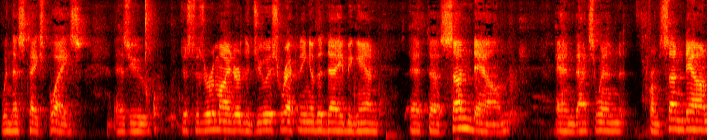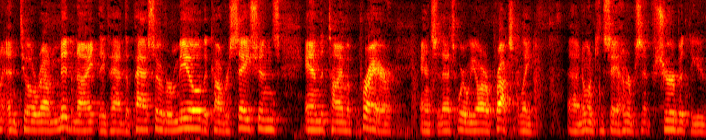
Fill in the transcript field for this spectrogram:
when this takes place. As you, just as a reminder, the Jewish reckoning of the day began at uh, sundown, and that's when, from sundown until around midnight, they've had the Passover meal, the conversations, and the time of prayer. And so that's where we are approximately. Uh, no one can say 100% for sure, but you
